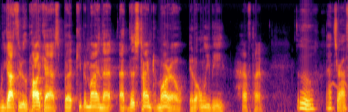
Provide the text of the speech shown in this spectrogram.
we got through the podcast, but keep in mind that at this time tomorrow, it'll only be halftime. Ooh, that's rough.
